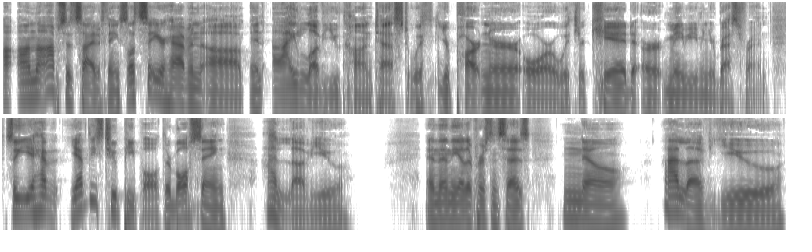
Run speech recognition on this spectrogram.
on the opposite side of things, let's say you're having uh, an I love you contest with your partner or with your kid or maybe even your best friend. So you have you have these two people. They're both saying I love you, and then the other person says No, I love you.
